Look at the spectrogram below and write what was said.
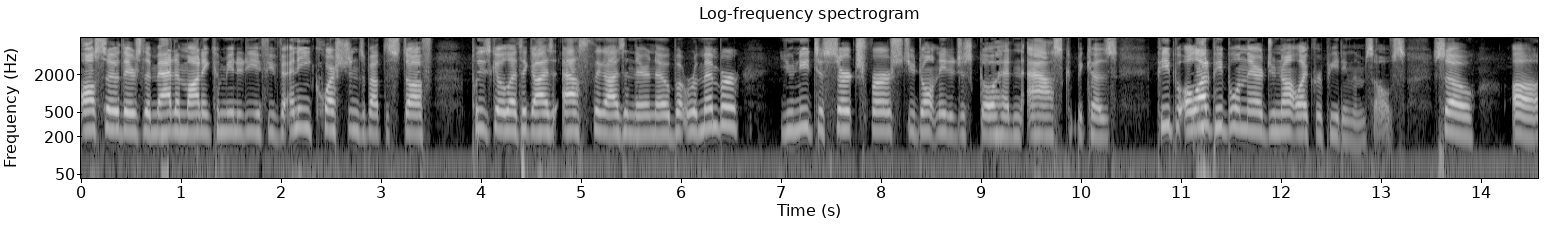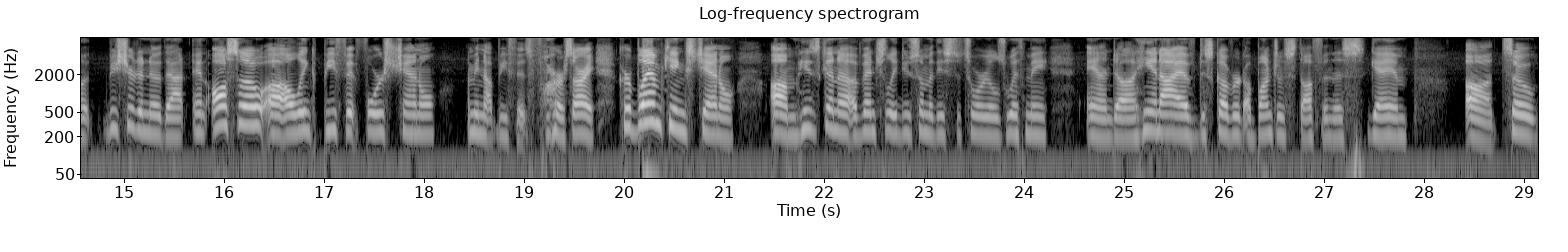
also, there's the Madden modding community. If you have any questions about the stuff, please go let the guys ask the guys in there know. But remember, you need to search first. You don't need to just go ahead and ask because people, a lot of people in there do not like repeating themselves. So uh, be sure to know that. And also, uh, I'll link BFit4's channel. I mean, not BFit4, sorry. Kerblam King's channel. Um, he's going to eventually do some of these tutorials with me. And uh, he and I have discovered a bunch of stuff in this game. Uh, so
